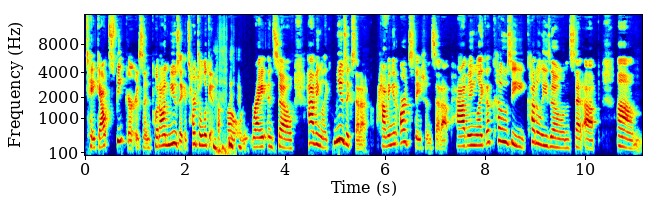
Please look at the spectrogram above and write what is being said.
take out speakers and put on music. It's hard to look at a phone, right? And so having like music set up, having an art station set up, having like a cozy, cuddly zone set up, um,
